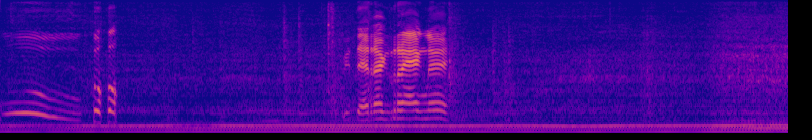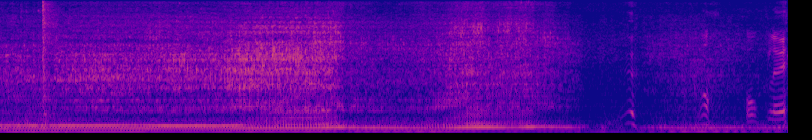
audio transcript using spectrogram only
โอ้โหมีแต่แรงๆเลยโอ้หกเลย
